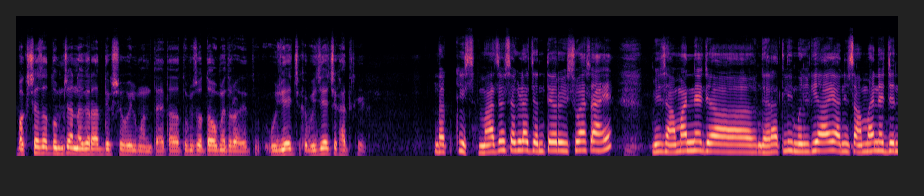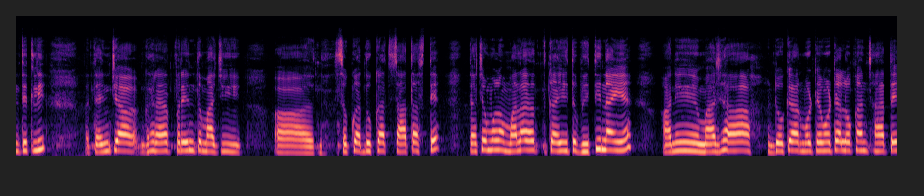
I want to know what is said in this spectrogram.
पक्षाचा तुमच्या नगराध्यक्ष होईल म्हणतायत. आता तुम्ही स्वतः उमेदवार आहेत. विजयाची विजयाची खात्री आहे नक्कीच. माझा सगळ्या जनतेवर विश्वास आहे. मी सामान्य ज घरातली मुलगी आहे आणि सामान्य जनतेतली. त्यांच्या घरापर्यंत माझी अ, सुखादुःखात साथ असते. त्याच्यामुळं मला काही इथं भीती नाही आहे आणि माझ्या डोक्यावर मोठ्या मोठ्या लोकांचा हात आहे.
